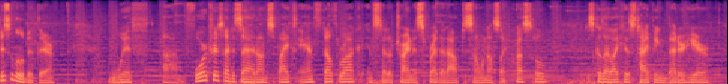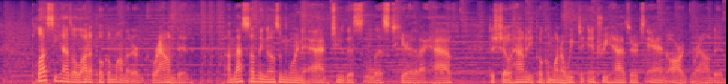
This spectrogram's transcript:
just a little bit there. With um, Forretress, I decided on Spikes and Stealth Rock instead of trying to spread that out to someone else like Crustle, just because I like his typing better here. Plus, he has a lot of Pokemon that are grounded. Um, that's something else I'm going to add to this list here that I have to show how many Pokemon are weak to entry hazards and are grounded.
